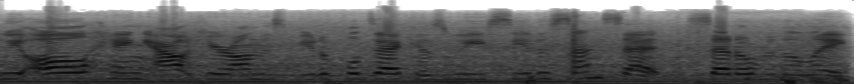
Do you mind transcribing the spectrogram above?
We all hang out here on this beautiful deck as we see the sunset set over the lake.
